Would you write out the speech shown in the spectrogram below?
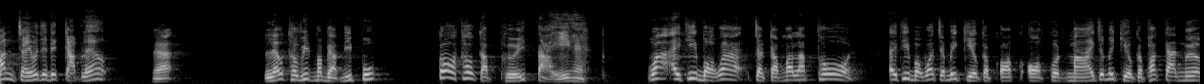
มั่นใจว่าจะได้กลับแล้วนะฮะแล้วทวิตมาแบบนี้ปุ๊บ ก็เท่ากับเผยไต่ไง ว่าไอ้ที่บอกว่าจะกลับมารับโทษ ไอ้ที่บอกว่าจะไม่เกี่ยวกับออกออกกฎหมาย จะไม่เกี่ยวกับพรรคการเมือง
